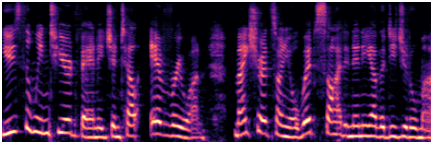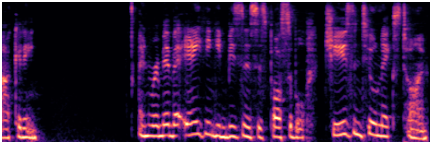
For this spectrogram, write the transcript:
Use the win to your advantage and tell everyone. Make sure it's on your website and any other digital marketing. And remember, anything in business is possible. Cheers until next time.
